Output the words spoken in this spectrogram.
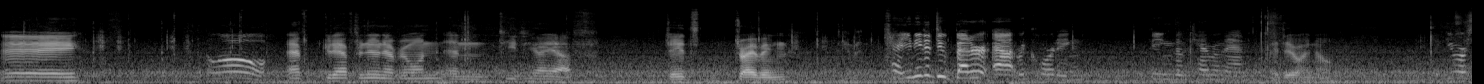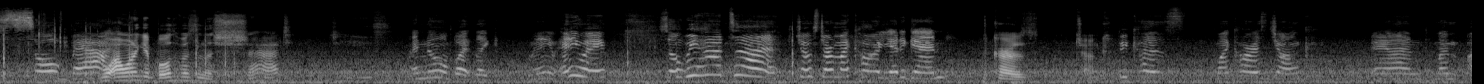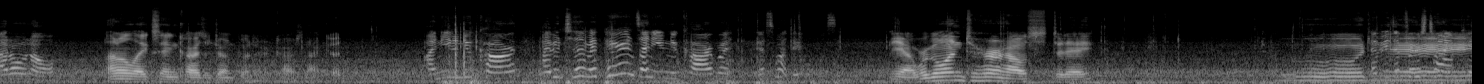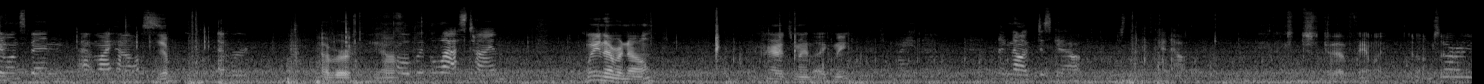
Hey, Hello. af- good afternoon, everyone, and TGIF. Jade's driving. Damn it. Okay, you need to do better at recording, being the cameraman. I do, I know. You are so bad. Well, I want to get both of us in the shot. Jeez. I know, but like, anyway, anyway, so we had to jumpstart my car yet again The car is junk. because my car is junk, and my I don't know. I don't like saying cars are junk, but her car's not good. I need a new car. I've been telling my parents I need a new car, but guess what? They won't listen. Yeah, we're going to her house today. today. That'd be the first time. Caelan's been at my house. Yep, Ever. ever, yeah. Probably the last time. We never know. Your parents might like me. Right. Like, no, just get out. Just get out. Just get out of family. I'm sorry.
